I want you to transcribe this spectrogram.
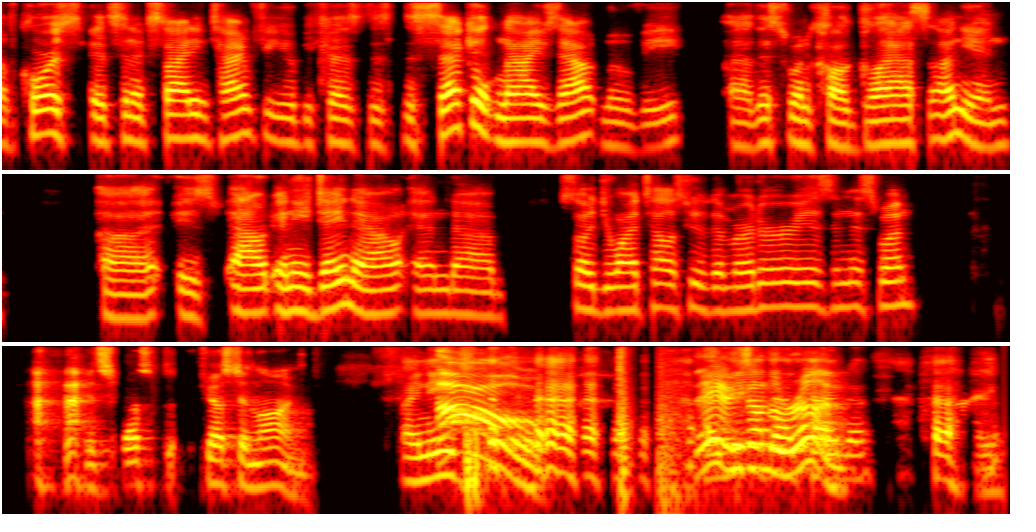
of course, it's an exciting time for you because the, the second Knives Out movie, uh, this one called Glass Onion, uh, is out any day now. And uh, so, do you want to tell us who the murderer is in this one? It's just Justin Long. I need. Oh! I Damn, he's on the run. kinda-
